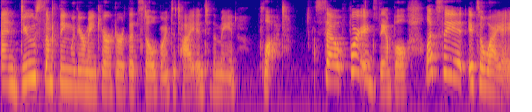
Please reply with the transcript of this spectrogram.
and do something with your main character that's still going to tie into the main plot. So, for example, let's say it, it's a YA.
